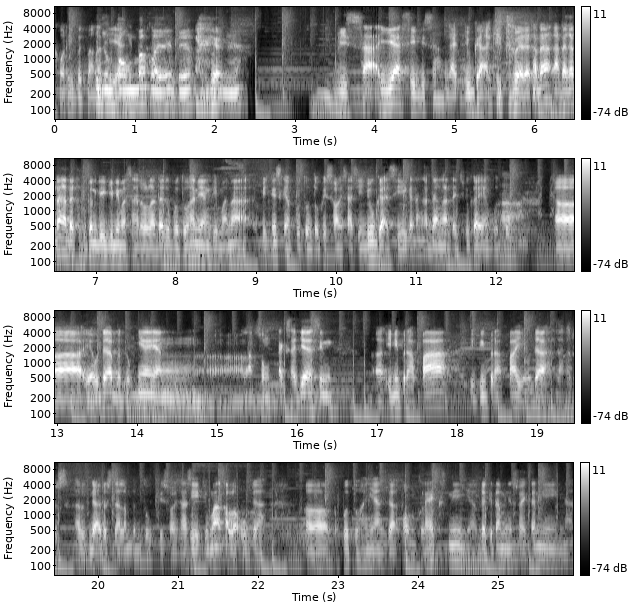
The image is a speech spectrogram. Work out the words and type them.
kok ribet banget Ujung ya. tombak gitu. lah ya itu ya. bisa iya sih bisa nggak juga gitu kadang kadang-kadang ada kebutuhan kayak gini Mas Harul ada kebutuhan yang di mana bisnis nggak butuh untuk visualisasi juga sih kadang-kadang ada juga yang butuh uh, ya udah bentuknya yang uh, langsung teks aja sih uh, ini berapa ini berapa ya udah nggak harus harus nggak harus dalam bentuk visualisasi cuma kalau udah uh, kebutuhannya agak kompleks nih ya udah kita menyesuaikan nih nah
